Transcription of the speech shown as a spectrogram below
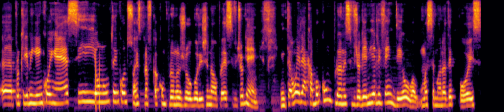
é, porque ninguém conhece e eu não tenho condições pra ficar comprando o jogo original pra esse videogame. Então ele acabou comprando esse videogame e ele vendeu uma semana depois,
